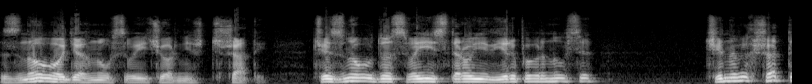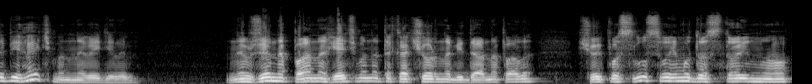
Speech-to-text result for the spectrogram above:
знову одягнув свої чорні шати, чи знову до своєї старої віри повернувся? Чи нових шат тобі гетьман не виділив? Невже на пана гетьмана така чорна біда напала, що й послу своєму достойного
